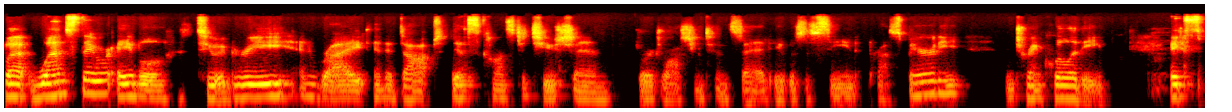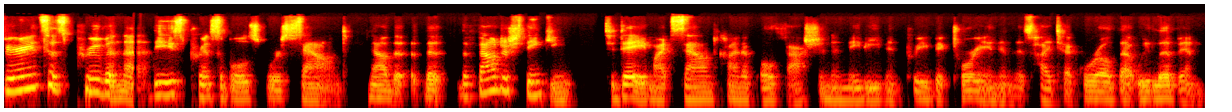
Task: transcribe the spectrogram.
But once they were able to agree and write and adopt this Constitution, George Washington said it was a scene of prosperity and tranquility. Experience has proven that these principles were sound. Now, the, the, the founders' thinking today might sound kind of old fashioned and maybe even pre Victorian in this high tech world that we live in.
